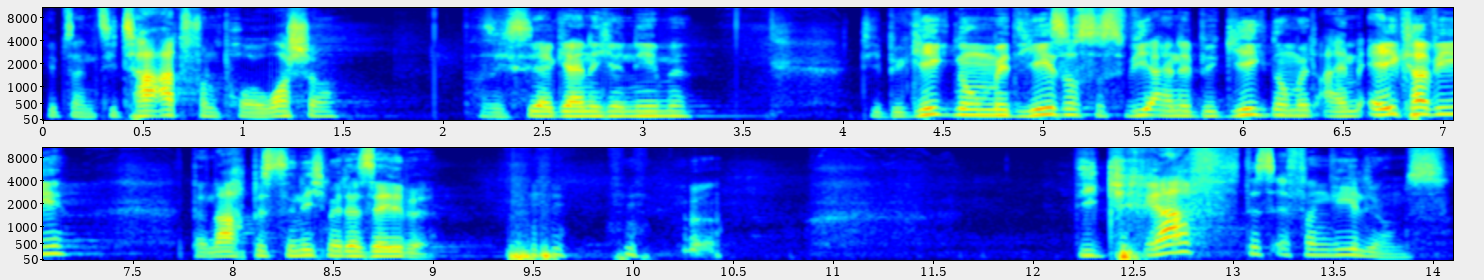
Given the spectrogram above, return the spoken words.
gibt es ein Zitat von Paul Washer, das ich sehr gerne hier nehme. Die Begegnung mit Jesus ist wie eine Begegnung mit einem LKW. Danach bist du nicht mehr derselbe. Die Kraft des Evangeliums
